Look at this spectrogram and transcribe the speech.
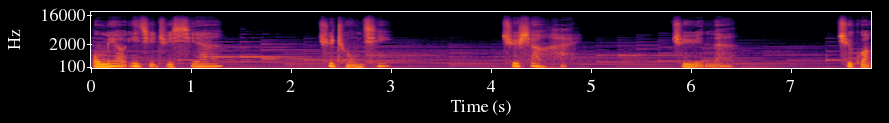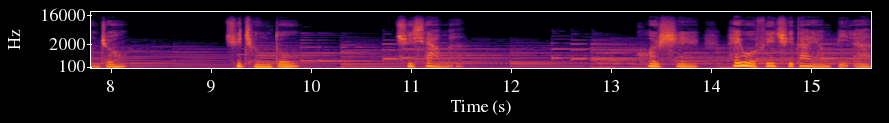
我们要一起去西安。去重庆，去上海，去云南，去广州，去成都，去厦门，或是陪我飞去大洋彼岸，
